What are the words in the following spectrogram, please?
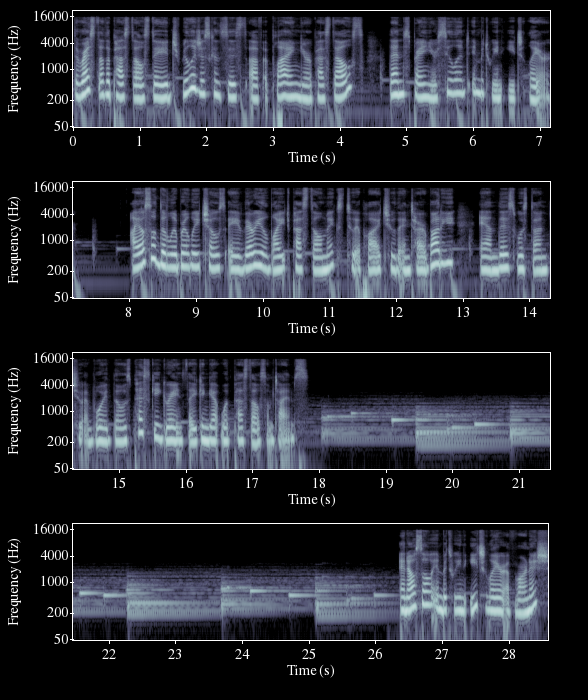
The rest of the pastel stage really just consists of applying your pastels, then spraying your sealant in between each layer. I also deliberately chose a very light pastel mix to apply to the entire body, and this was done to avoid those pesky grains that you can get with pastel sometimes. And also in between each layer of varnish,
